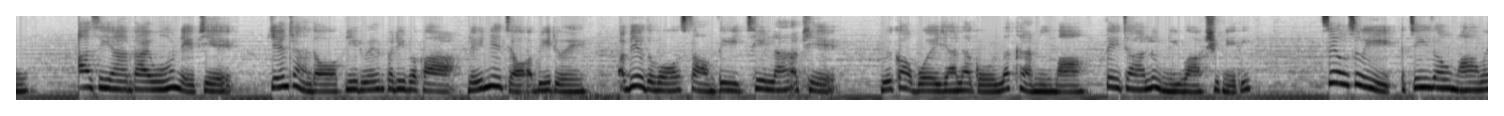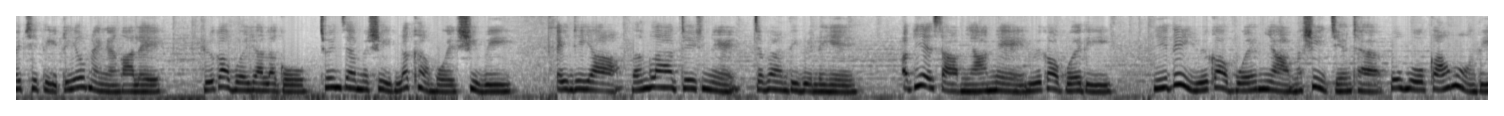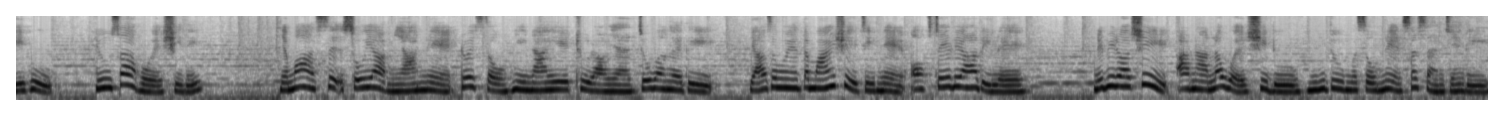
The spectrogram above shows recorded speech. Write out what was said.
အာဆီယံတိုင်ဝမ်နေဖြင့်ပြင်းထန်သောပြည်တွင်းပဋိပက္ခ၄နှစ်ကျော်အပြီးတွင် အပြည့်သဘောဆောင်သည့်ခြေလမ်းအဖြစ်ရွေးကောက်ပွဲရလဒ်ကိုလက်ခံမိမှာတေချာလူနေပါရှိနေသည်စစ်အုပ်စု၏အကြီးဆုံးမဟာမိတ်ဖြစ်သည့်တရုတ်နိုင်ငံကလည်းရွေးကောက်ပွဲရလဒ်ကိုချွင်းချက်မရှိလက်ခံပွဲရှိပြီးအိန္ဒိယဘင်္ဂလားဒေ့ရှ်နှင့်ဂျပန်ပြည်ပင်လျင် အပြည့်အစာများနှင့်ရွေးကောက်ပွဲသည်ညီသည့်ရွေးကောက်ပွဲများမရှိခြင်းထက်ပိုမိုကောင်းမွန်သည်ဟုယူဆပွဲရှိသည်မြမစစ်အစိုးရများနှင့်တွေ့ဆုံညှိနှိုင်းရေးထူထောင်ရန်ကြိုးပမ်းခဲ့သည့်ရာဇဝင်တမိုင်းရှည်ကြီးနှင့်ဩစတြေးလျသည်လည်းနေပြည်တော်ရှိအာနာလက်ဝယ်ရှိသူမိသူမစုံနှင့်ဆက်ဆံခြင်းသည်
